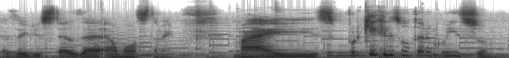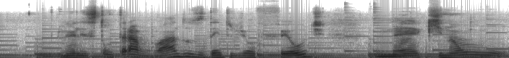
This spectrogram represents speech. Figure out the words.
Mas o AJ Styles é, é um monstro também. Mas por que, que eles voltaram com isso? Né? Eles estão travados dentro de um field, né? Que não.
